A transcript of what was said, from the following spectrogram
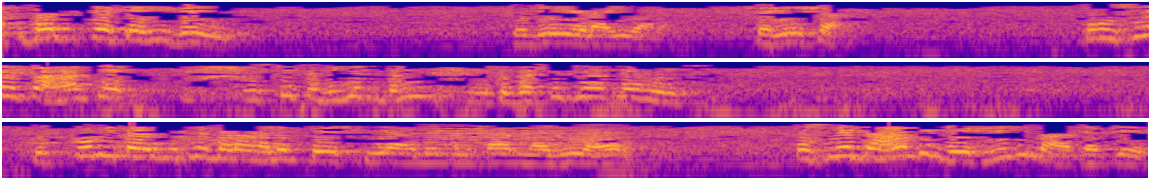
اکبر سے کہی گئی، تو دین لڑائی والا شہنشاہ تو اس نے کہا کہ اس کی طبیعت بڑی متدفق نہ کیا ہوئی؟ اس کو بھی اس نے بڑا غلط پیش کیا لیکن خیر موضوع اور اس نے کہا کہ دیکھنے کی بات ہے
